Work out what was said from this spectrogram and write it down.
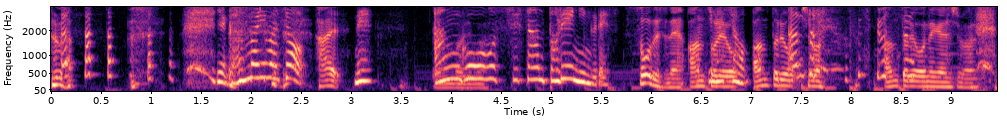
れは いや、頑張りましょう。はいね。暗号資産トレーニングです。そうですね。アントレをアントレをします。アントレお願いします。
